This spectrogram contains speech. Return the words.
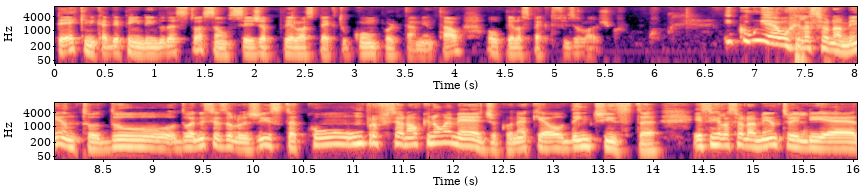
técnica dependendo da situação, seja pelo aspecto comportamental ou pelo aspecto fisiológico. E como é o relacionamento do, do anestesiologista com um profissional que não é médico, né, que é o dentista? Esse relacionamento ele é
